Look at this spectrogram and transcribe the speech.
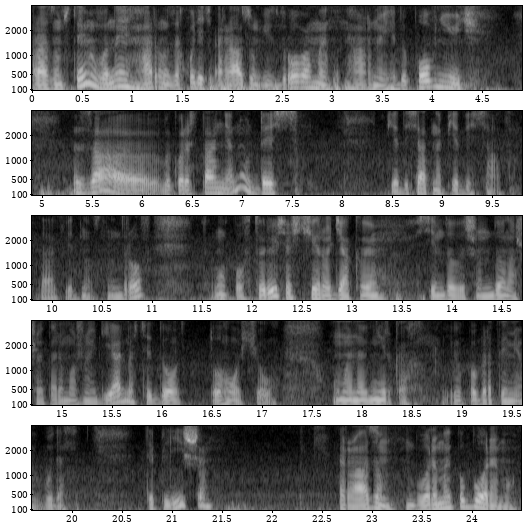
Разом з тим вони гарно заходять разом із дровами, гарно їх доповнюють за використання ну, десь 50 на 50 так, відносно дров. Тому повторюся, щиро дякую всім долученим до нашої переможної діяльності, до того, що у мене в нірках і у побратимів буде тепліше. Разом боремо і поборемо.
